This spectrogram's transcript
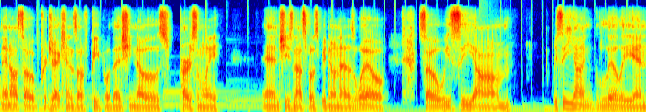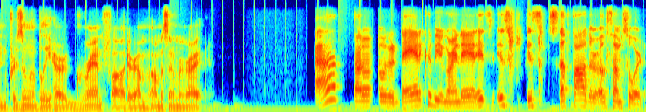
and also projections of people that she knows personally, and she's not supposed to be doing that as well. So we see um we see young Lily and presumably her grandfather. I'm I'm assuming, right? I thought it was her dad. It could be a granddad. It's it's it's a father of some sort.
